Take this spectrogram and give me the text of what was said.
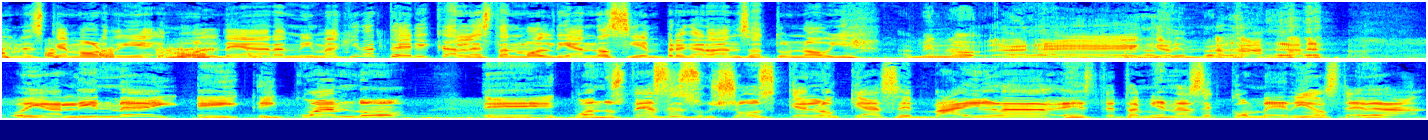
Tienes que moldear. Imagínate, Erika, le están moldeando siempre garbanzo a tu novia. A mí no. eh, que- Oiga, Lin May, ¿y, y cuándo? eh, cuando usted hace sus shows, ¿qué es lo que hace? ¿Baila? Este, también hace comedia usted, ¿verdad?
